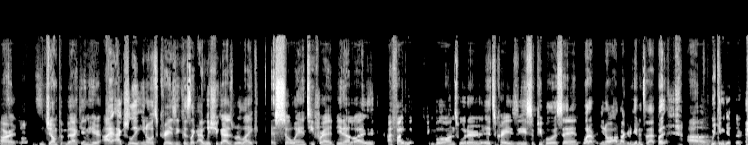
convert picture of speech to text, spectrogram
All right, jumping back in here. I actually, you know, what's crazy because like I wish you guys were like so anti Fred. You know, I I fight with people on Twitter. It's crazy. So people are saying whatever. You know, I'm not going to get into that, but um, We can get there.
